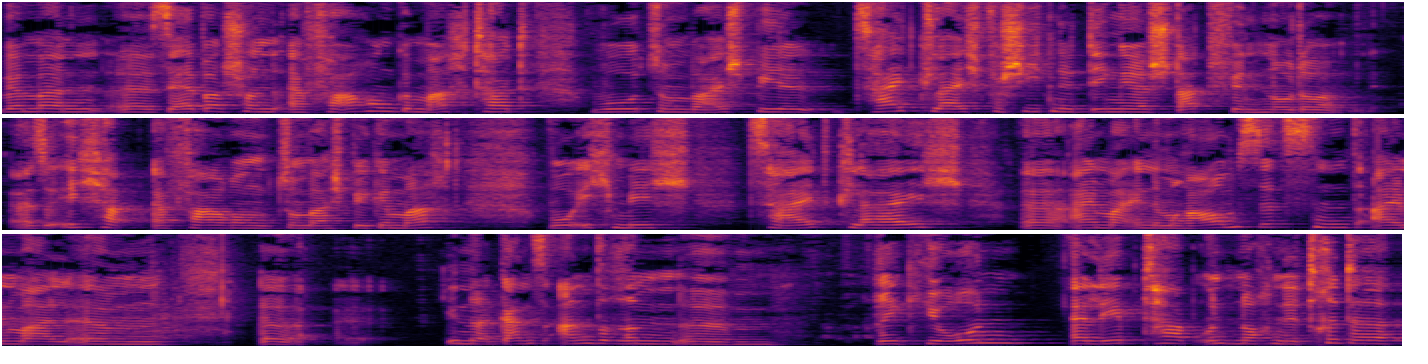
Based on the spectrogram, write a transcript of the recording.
wenn man äh, selber schon Erfahrung gemacht hat, wo zum Beispiel zeitgleich verschiedene Dinge stattfinden. Oder also ich habe Erfahrungen zum Beispiel gemacht, wo ich mich zeitgleich äh, einmal in einem Raum sitzend, einmal ähm, äh, in einer ganz anderen ähm, Region erlebt habe und noch eine dritte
